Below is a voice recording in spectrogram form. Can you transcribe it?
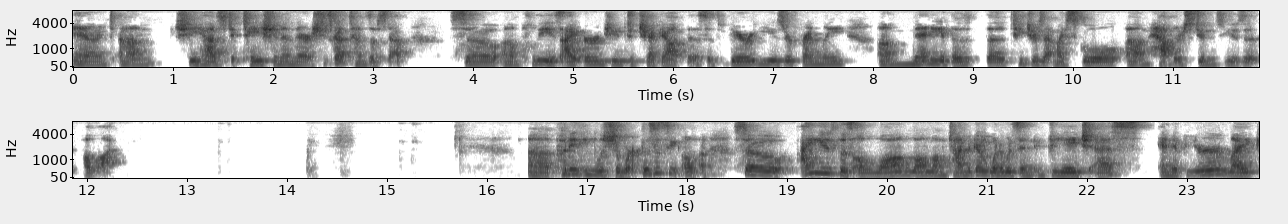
And um, she has dictation in there. She's got tons of stuff. So um, please, I urge you to check out this. It's very user friendly. Um, many of the, the teachers at my school um, have their students use it a lot. Uh, putting English to work. This is the only, so I used this a long, long, long time ago when it was in VHS. And if you're like,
